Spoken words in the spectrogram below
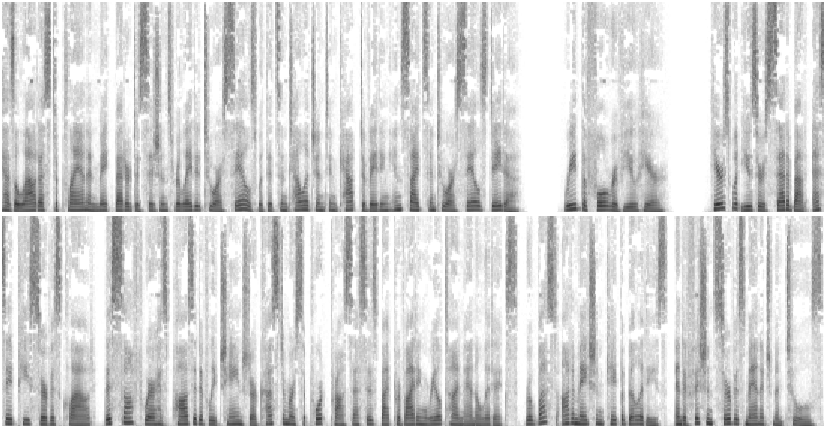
has allowed us to plan and make better decisions related to our sales with its intelligent and captivating insights into our sales data. Read the full review here. Here's what users said about SAP Service Cloud this software has positively changed our customer support processes by providing real time analytics, robust automation capabilities, and efficient service management tools.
